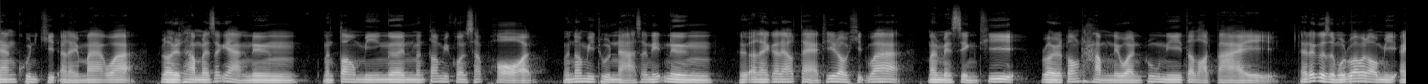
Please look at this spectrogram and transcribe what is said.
นั่งคุ้นคิดอะไรมากว่า เราจะทำอะไรสักอย่างหนึ่งมันต้องมีเงิน มันต้องมีคน support มันต้องมีทุนหนาสักนิดหนึ่งหรืออะไรก็แล้วแต่ที่เราคิดว่ามันเป็นสิ่งที่ เราจะต้องทำในวันพรุ่งนี้ตลอดไป แต่ถ้าเกิดสมมุติว่าเรามีไอ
